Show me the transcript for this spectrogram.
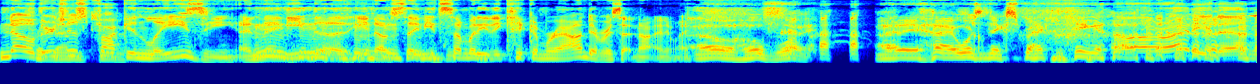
No, they're just to- fucking lazy, and they need to, you know, so they need somebody to kick them around every set. No, anyway. Oh, oh boy, I, I wasn't expecting. Uh, Alrighty then.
